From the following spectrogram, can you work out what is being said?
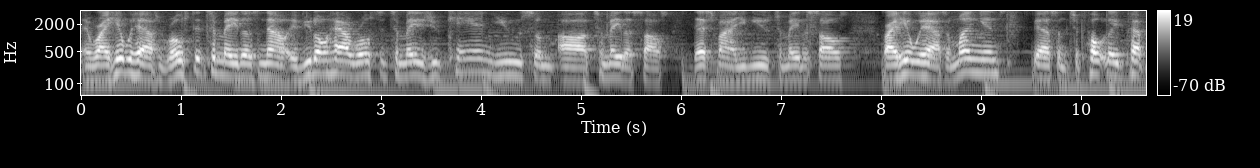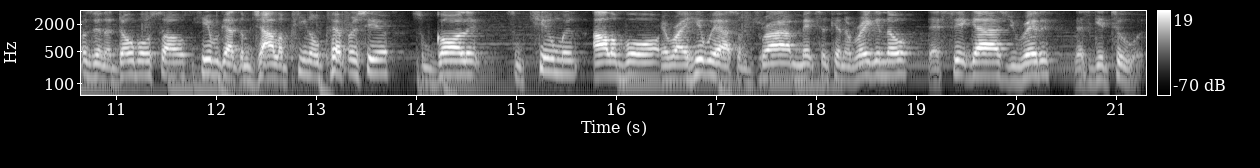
And right here we have roasted tomatoes. Now, if you don't have roasted tomatoes, you can use some uh, tomato sauce. That's fine. You can use tomato sauce. Right here we have some onions. We have some chipotle peppers and adobo sauce. Here we got them jalapeno peppers here, some garlic, some cumin, olive oil. And right here we have some dry Mexican oregano. That's it, guys. You ready? Let's get to it.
